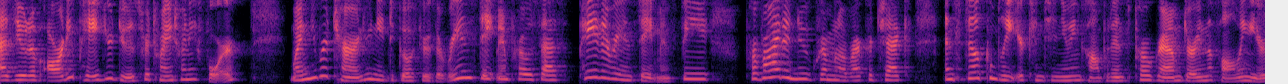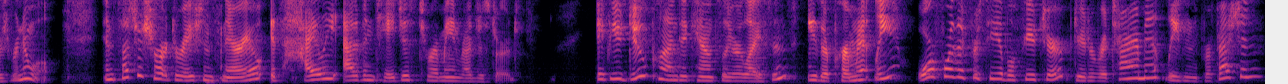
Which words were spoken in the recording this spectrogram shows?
as you would have already paid your dues for 2024 when you return, you need to go through the reinstatement process, pay the reinstatement fee, provide a new criminal record check, and still complete your continuing competence program during the following year's renewal. In such a short duration scenario, it's highly advantageous to remain registered. If you do plan to cancel your license, either permanently or for the foreseeable future due to retirement, leaving the profession,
